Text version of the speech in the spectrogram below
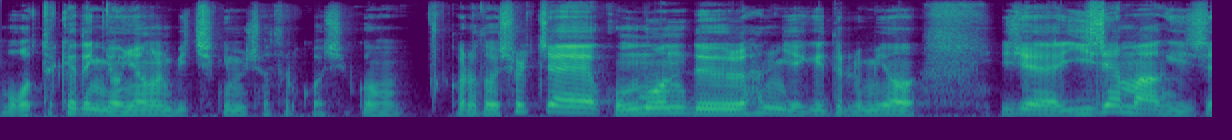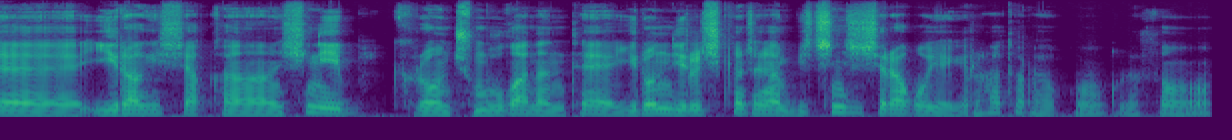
뭐 어떻게든 영향을 미치긴 미쳤을 것이고. 그래서 실제 공무원들 한 얘기 들으면 이제 이제 막 이제 일하기 시작한 신입 그런 주무관한테 이런 일을 그냥 미친 짓이라고 얘기를 하더라고. 그래서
